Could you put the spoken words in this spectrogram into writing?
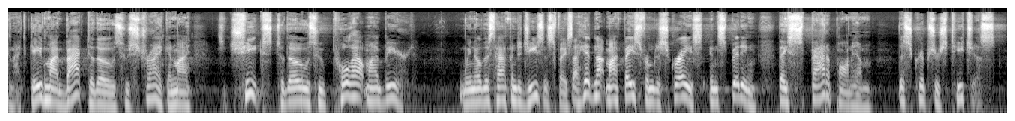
and I gave my back to those who strike and my cheeks to those who pull out my beard. We know this happened to Jesus' face. I hid not my face from disgrace in spitting. They spat upon him. The scriptures teach us.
